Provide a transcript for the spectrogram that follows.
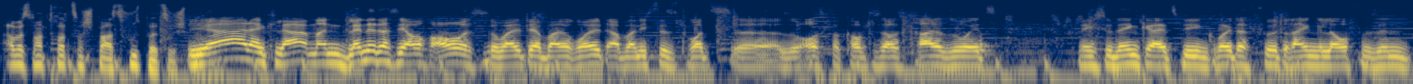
Aber es macht trotzdem Spaß, Fußball zu spielen. Ja, na klar, man blendet das ja auch aus, sobald der Ball rollt, aber nichtsdestotrotz äh, so ausverkauft ist aus. Gerade so jetzt, wenn ich so denke, als wir in Kräuter Fürth reingelaufen sind,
